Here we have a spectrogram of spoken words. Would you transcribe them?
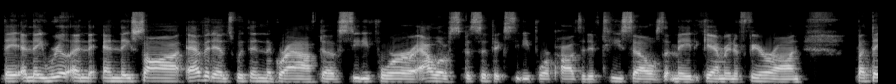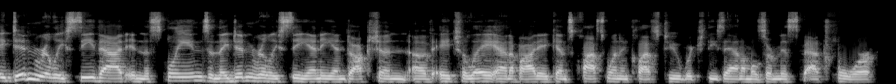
they and they real and and they saw evidence within the graft of CD4 allo-specific CD4 positive T cells that made gamma interferon, but they didn't really see that in the spleens, and they didn't really see any induction of HLA antibody against class one and class two, which these animals are mismatched for.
